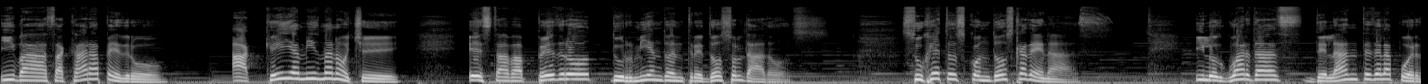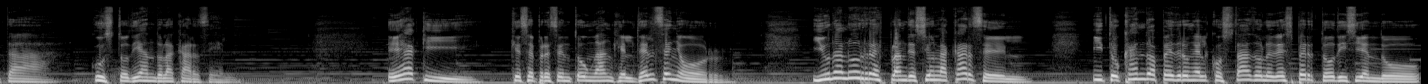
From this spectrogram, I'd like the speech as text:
iba a sacar a Pedro, aquella misma noche estaba Pedro durmiendo entre dos soldados, sujetos con dos cadenas y los guardas delante de la puerta, custodiando la cárcel. He aquí que se presentó un ángel del Señor, y una luz resplandeció en la cárcel, y tocando a Pedro en el costado le despertó diciendo,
